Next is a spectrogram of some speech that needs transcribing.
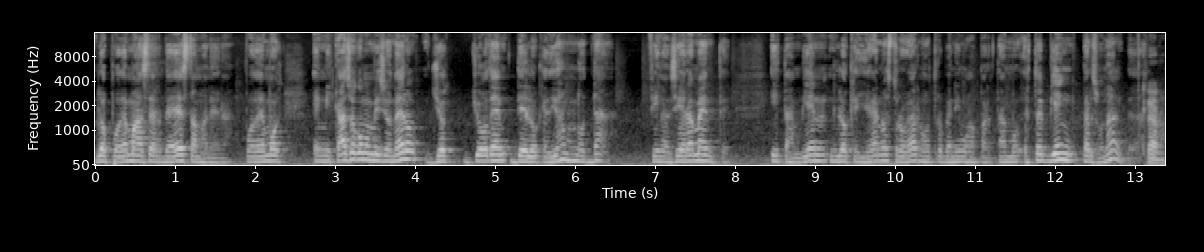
Lo podemos hacer de esta manera. Podemos, en mi caso como misionero, yo, yo de, de lo que Dios nos da financieramente y también lo que llega a nuestro hogar, nosotros venimos, apartamos. Esto es bien personal, ¿verdad? Claro.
